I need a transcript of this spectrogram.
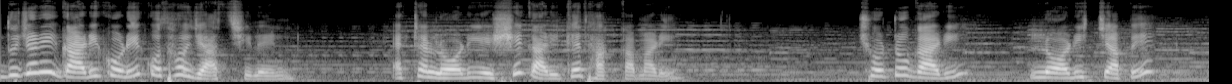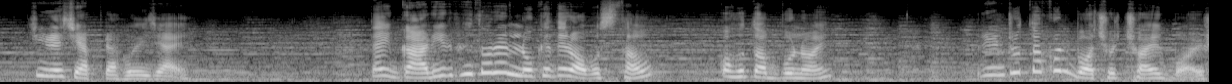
দুজনেই গাড়ি করে কোথাও যাচ্ছিলেন। একটা লরি এসে গাড়িকে ধাক্কা মারে। ছোট গাড়ি লরির চাপে চিঁড়ে চ্যাপটা হয়ে যায়। তাই গাড়ির ভিতরের লোকেদের অবস্থাও কহতব্য নয়। রিন্টুর তখন বছর ছয়েক বয়স।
